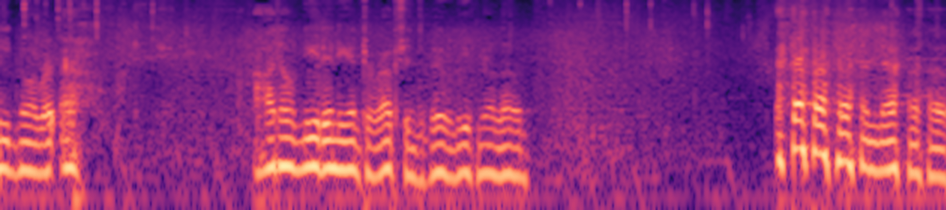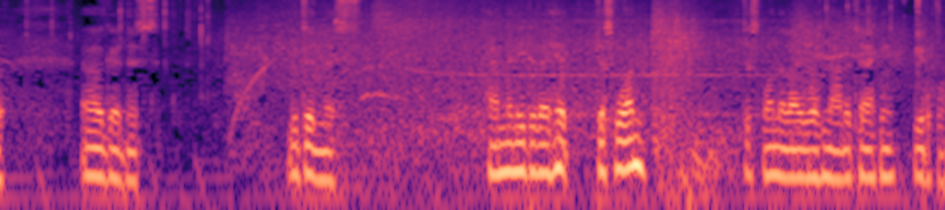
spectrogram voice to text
Need no... Oh, I don't need any interruptions, Buu. Leave me alone. no. Oh, goodness. What's did this? How many did I hit? Just one? Just one that I was not attacking? Beautiful.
